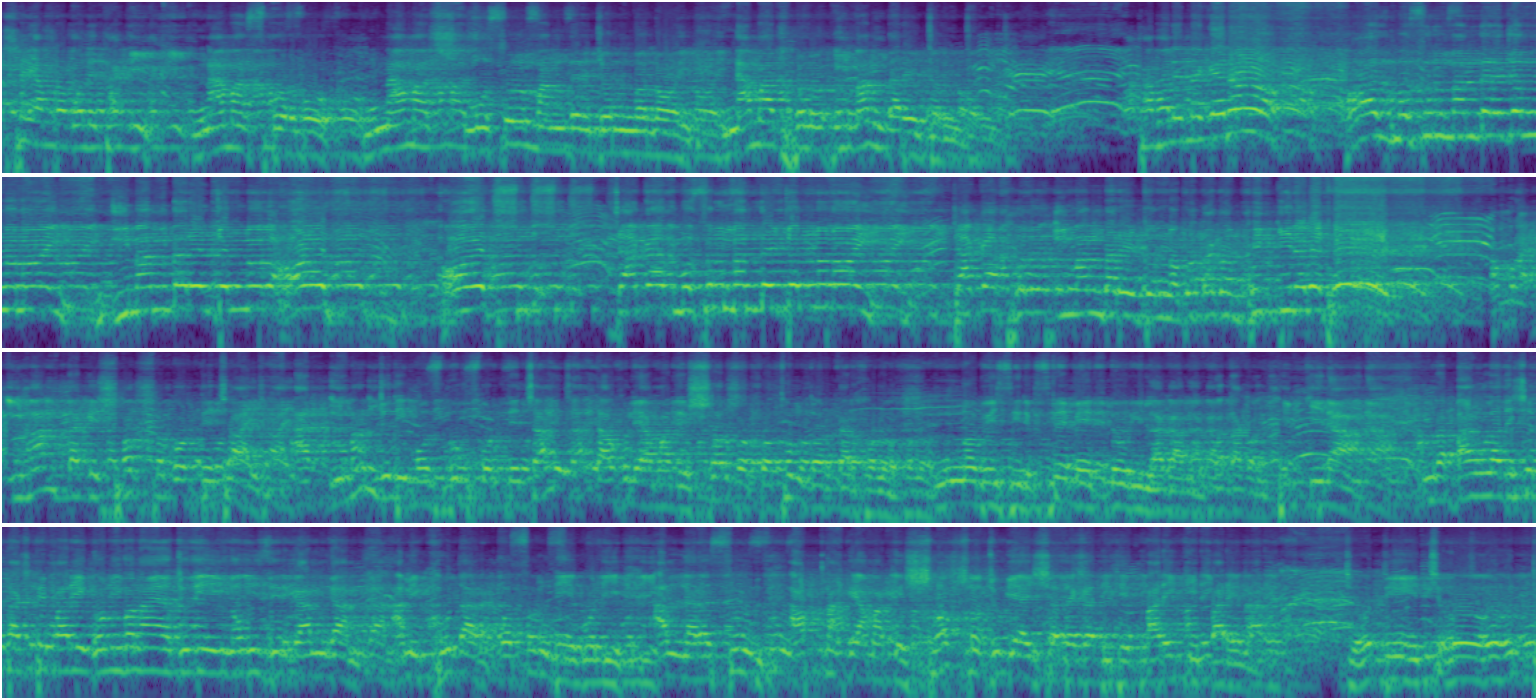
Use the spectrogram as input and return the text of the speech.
ভাষায় আমরা বলে থাকি, নামাজ পড়ব। নামাজ মুসলমানদের জন্য নয়, নামাজ হলো ইমানদারের জন্য। কথা বলেন না কেন? হজ মুসলমানদের জন্য নয়, ইমানদারের জন্য হজ। হজ শুধু জাকাত মুসলমানদের জন্য নয়, জাকাত হলো ইমানদারের জন্য। কথা কোন, ঠিক কি নেবে ঠিক? আমরা ইমানটাকে শক্ত করতে চাই। আর ইমান যদি মজবুত করতে চাই, তাহলে আমাদের সর্বপ্রথম দরকার হলো নবীজির প্রেমের দড়ি লাগানো, কথা কোন ঠিক কি না আমরা বাংলাদেশে থাকতে পারি গনগনায় যদি এই নবীজির গান গান, আমি খুদার কসম দিয়ে বলি, আল্লাহ রাসূল আপনাকে আমাকে স্বপ্ন যুগে আইসা দেখা দিতে পারে কি পারে না? যদি ছোট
